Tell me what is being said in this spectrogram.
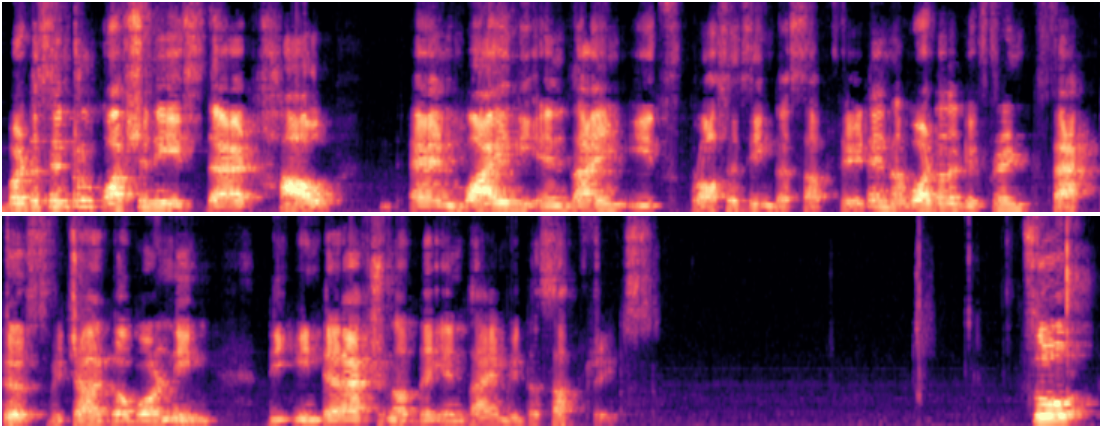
but the central question is that how and why the enzyme is processing the substrate and what are the different factors which are governing the interaction of the enzyme with the substrates. So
